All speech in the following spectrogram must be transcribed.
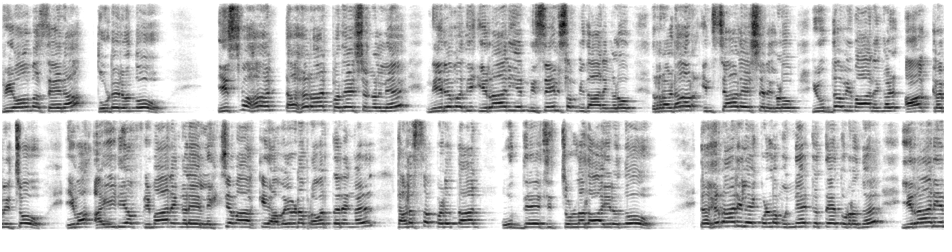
വ്യോമസേന തുടരുന്നു. ഇസ്ഫഹാൻ ടഹ്റാൻ പ്രദേശങ്ങളിലെ നിരവധി ഇറാനിയൻ മിസൈൽ സംവിധാനങ്ങളും റഡാർ ഇൻസ്റ്റാളേഷനുകളും യുദ്ധവിമാനങ്ങൾ ആക്രമിച്ചു. ഇവ ഐ ഡി എഫ് വിമാനങ്ങളെ ലക്ഷ്യമാക്കി അവയുടെ പ്രവർത്തനങ്ങൾ തടസ്സപ്പെടുത്താൻ ഉദ്ദേശിച്ചുള്ളതായിരുന്നു. ടെഹ്റാനിലേക്കുള്ള മുന്നേറ്റത്തെ തുടർന്ന് ഇറാനിയൻ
